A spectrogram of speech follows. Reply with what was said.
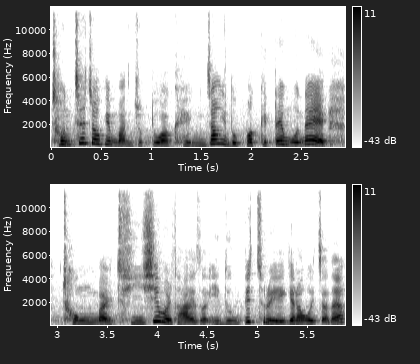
전체적인 만족도가 굉장히 높았기 때문에 정말 진심을 다해서 이 눈빛으로 얘기를 하고 있잖아요.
